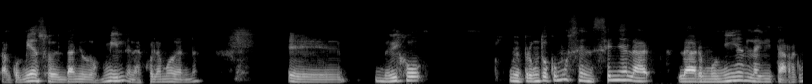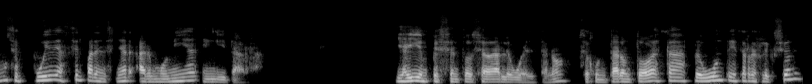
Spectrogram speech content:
al comienzo del año 2000 en la Escuela Moderna, eh, me dijo, me preguntó cómo se enseña la, la armonía en la guitarra, cómo se puede hacer para enseñar armonía en guitarra. Y ahí empecé entonces a darle vuelta, ¿no? Se juntaron todas estas preguntas y estas reflexiones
